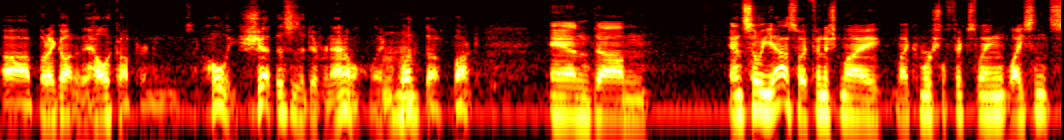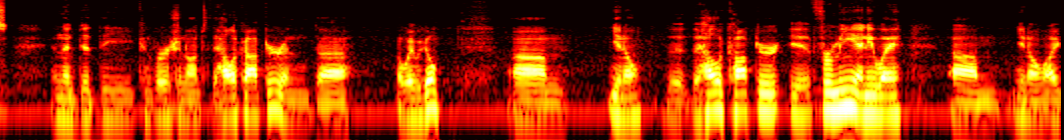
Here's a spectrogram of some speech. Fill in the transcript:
Uh, but I got into the helicopter, and it was like, holy shit, this is a different animal. Like, what the fuck? And um, and so yeah, so I finished my my commercial fixed wing license, and then did the conversion onto the helicopter, and uh, away we go you know the the helicopter i for me anyway um, you know I,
